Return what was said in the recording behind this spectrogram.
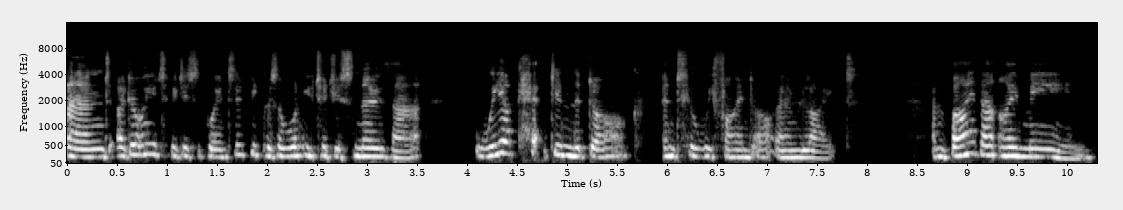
And I don't want you to be disappointed because I want you to just know that we are kept in the dark until we find our own light. And by that I mean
